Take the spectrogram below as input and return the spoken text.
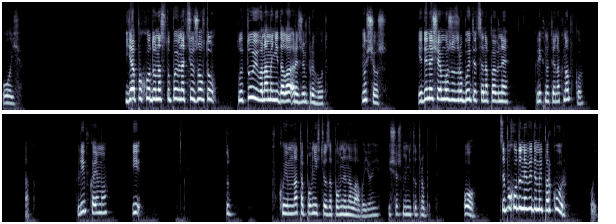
Ой. Я, походу, наступив на цю жовту плиту, і вона мені дала режим пригод. Ну що ж, єдине, що я можу зробити, це, напевне, клікнути на кнопку. Так. Кліпкаємо. І. Кімната повністю заповнена лавою. І- що ж мені тут робити? О! Це, походу, невидимий паркур. Ой,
